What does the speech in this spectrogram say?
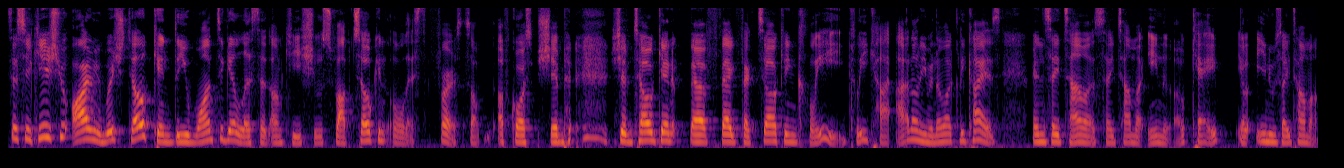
Says Kishu Army, which token do you want to get listed on Kishu Swap token list first? So, of course, SHIB, SHIB token, uh, Feg, Feg token, Klee, Klee Kai. I don't even know what Klee Kai is. And Saitama, Saitama Inu. Okay, Inu Saitama.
